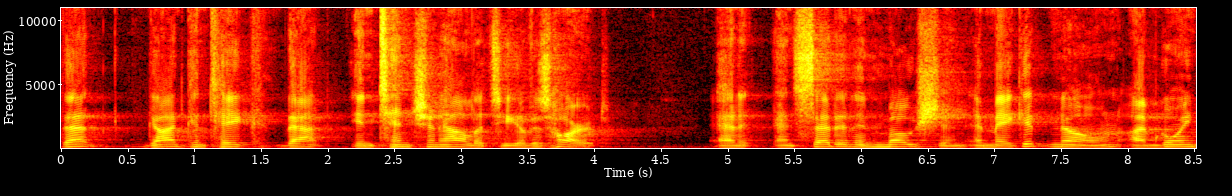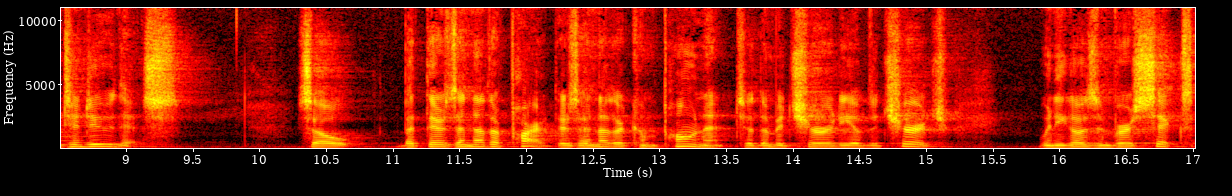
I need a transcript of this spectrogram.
that God can take that intentionality of his heart and, and set it in motion and make it known I'm going to do this. So, but there's another part, there's another component to the maturity of the church when he goes in verse 6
